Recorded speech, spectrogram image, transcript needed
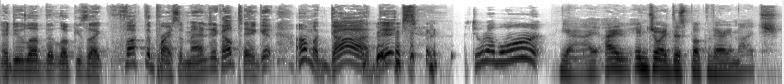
I do love that Loki's like, fuck the price of magic, I'll take it. I'm a god, bitch. do what I want. Yeah, I, I enjoyed this book very much.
